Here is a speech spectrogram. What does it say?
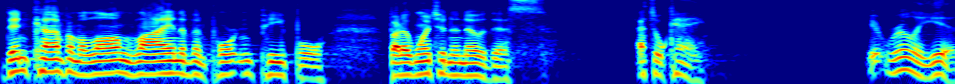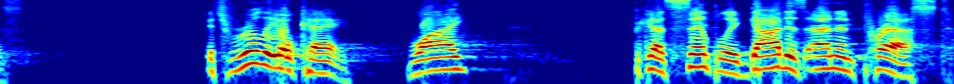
Didn't come from a long line of important people, but I want you to know this. That's okay. It really is. It's really okay. Why? Because simply, God is unimpressed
